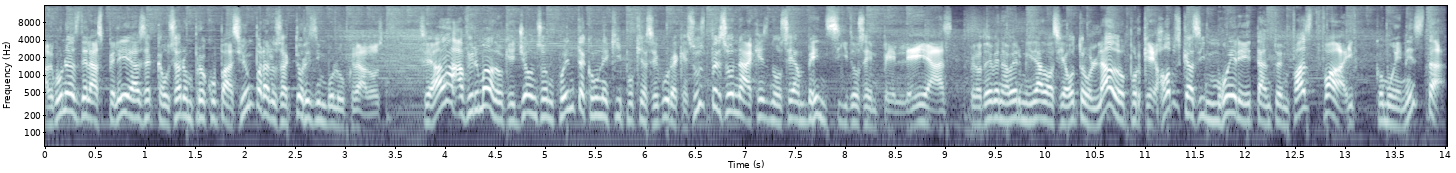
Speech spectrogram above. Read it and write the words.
algunas de las peleas causaron preocupación para los actores involucrados. Se ha afirmado que Johnson cuenta con un equipo que asegura que sus personajes no sean vencidos en peleas, pero deben haber mirado hacia otro lado porque Hobbs casi muere tanto en Fast Five como en esta.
